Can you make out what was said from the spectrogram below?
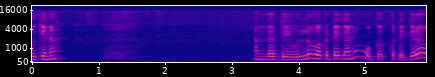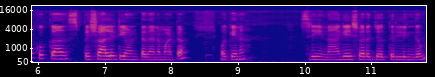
ఓకేనా? అందరు దేవుళ్ళు ఒకటే కానీ ఒక్కొక్క దగ్గర ఒక్కొక్క స్పెషాలిటీ ఉంటుంది అన్నమాట ఓకేనా? శ్రీ నాగేశ్వర జ్యోతిర్లింగం.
